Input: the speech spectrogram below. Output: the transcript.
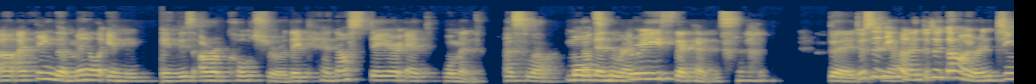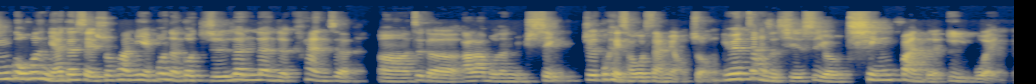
uh, I think the male in in this Arab culture, they cannot stare at women as well more That's than correct. three seconds。对，就是你可能就是刚好有人经过，或者你要跟谁说话，你也不能够直愣愣的看着呃这个阿拉伯的女性，就是不可以超过三秒钟，因为这样子其实是有侵犯的意味。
